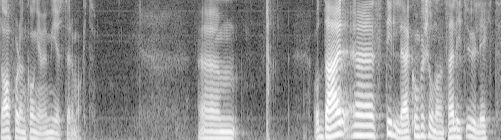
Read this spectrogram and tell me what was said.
Da får den kongen med mye større makt. Um, og der uh, stiller konfesjonene seg litt ulikt.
